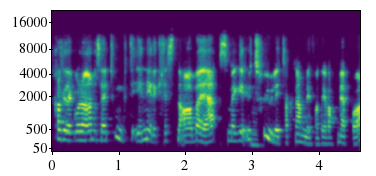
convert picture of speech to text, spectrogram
hva skal det gå an å si, tungt inne i det kristne arbeidet, som jeg er mm. utrolig takknemlig for at jeg har vært med på.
